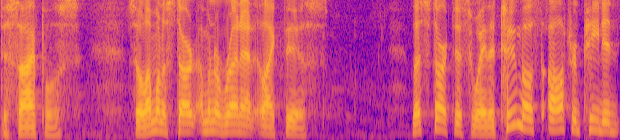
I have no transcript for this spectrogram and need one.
disciples. So I'm going to start, I'm going to run at it like this. Let's start this way. The two most oft repeated,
